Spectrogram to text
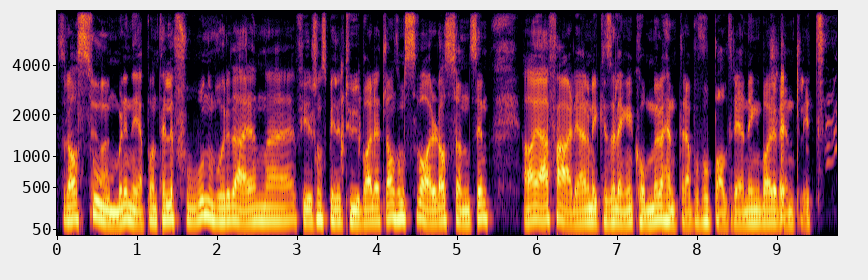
Så da zoomer de ned på en telefon hvor det er en eh, fyr som spiller tuba eller et eller annet, som svarer da sønnen sin ja, jeg er ferdig her om ikke så lenge, kommer og henter deg på fotballtrening, bare vent litt.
